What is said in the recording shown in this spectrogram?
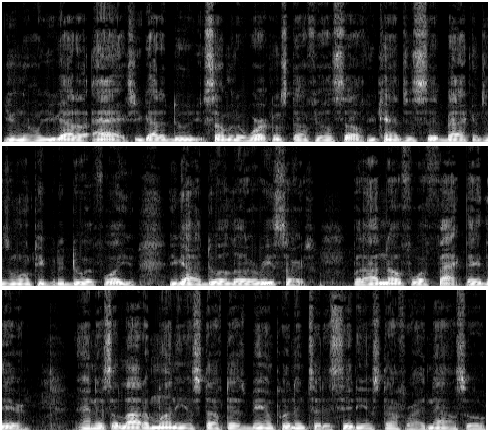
You know, you gotta ask. You gotta do some of the work and stuff yourself. You can't just sit back and just want people to do it for you. You gotta do a little research. But I know for a fact they're there and it's a lot of money and stuff that's being put into the city and stuff right now. So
